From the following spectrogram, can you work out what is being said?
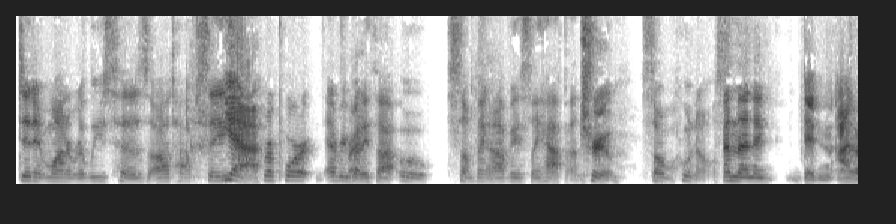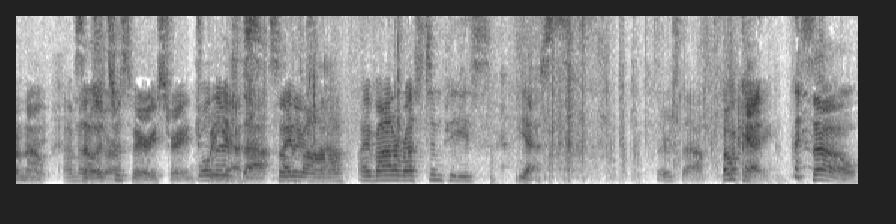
didn't want to release his autopsy Yeah. report, everybody Right. thought, "Ooh, something obviously happened." True. So who knows? And then it didn't. I don't know. Right. So it's just very strange. well, but there's yes. that. So there's Ivana, that. Ivana, rest in peace. Yes. There's that. Okay. so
